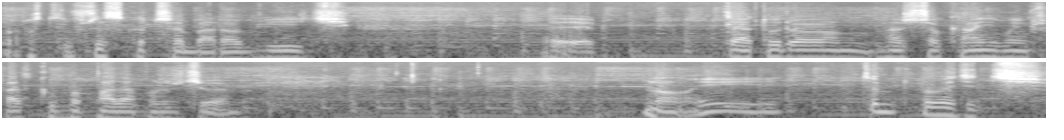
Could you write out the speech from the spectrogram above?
Po prostu wszystko trzeba robić. Yy, kreaturą na strzałkami w moim przypadku, bo pada pożyczyłem. No i co by tu powiedzieć,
